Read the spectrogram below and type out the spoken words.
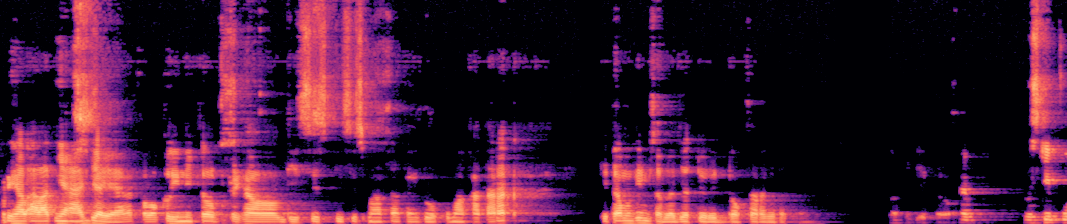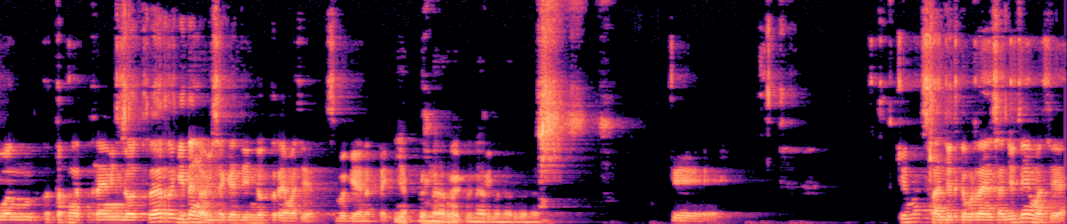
perihal alatnya aja ya. Kalau clinical perihal disease disease mata kayak glaucoma katarak kita mungkin bisa belajar dari dokter gitu. Meskipun tetap nge-training dokter kita nggak bisa gantiin dokter ya mas ya? Sebagai anak teknik ya benar benar benar benar. Oke Oke mas, lanjut ke pertanyaan selanjutnya mas ya.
